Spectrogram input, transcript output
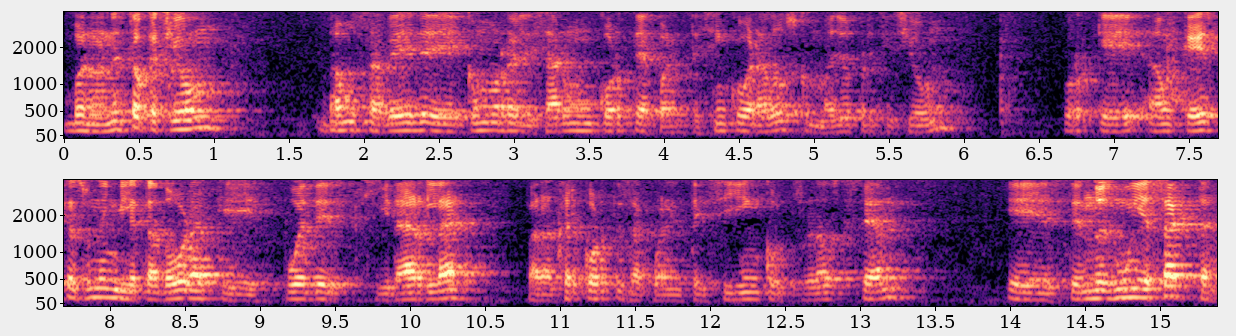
Bueno, en esta ocasión vamos a ver eh, cómo realizar un corte a 45 grados con mayor precisión, porque aunque esta es una ingletadora que puedes girarla para hacer cortes a 45, los grados que sean, este, no es muy exacta.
